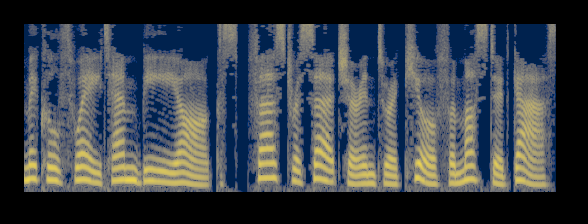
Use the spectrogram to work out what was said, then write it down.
Micklethwaite MBE ARCS, first researcher into a cure for mustard gas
